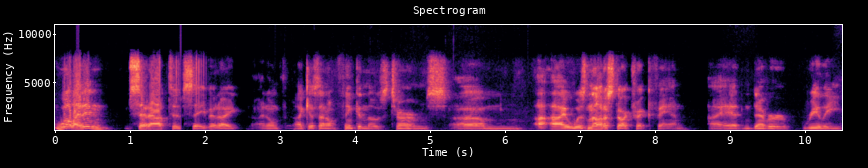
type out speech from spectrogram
well i didn't set out to save it i I don't. I guess I don't think in those terms. Um, I, I, was not a Star Trek fan. I had never really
